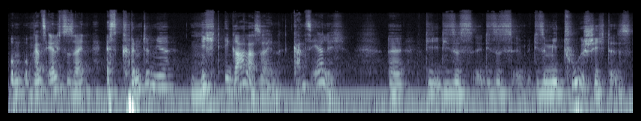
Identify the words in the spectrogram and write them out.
um, um ganz ehrlich zu sein, es könnte mir nicht egaler sein. Ganz ehrlich. Äh, die, dieses, dieses, diese MeToo-Geschichte ist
